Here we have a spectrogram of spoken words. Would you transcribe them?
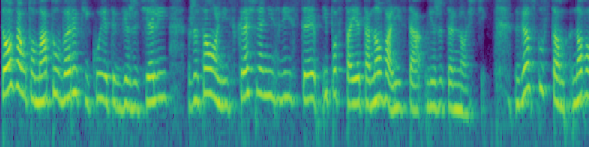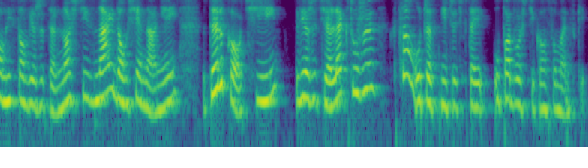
to z automatu weryfikuje tych wierzycieli, że są oni skreśleni z listy i powstaje ta nowa lista wierzytelności. W związku z tą nową listą wierzytelności znajdą się na niej tylko ci wierzyciele, którzy chcą uczestniczyć w tej upadłości konsumenckiej.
